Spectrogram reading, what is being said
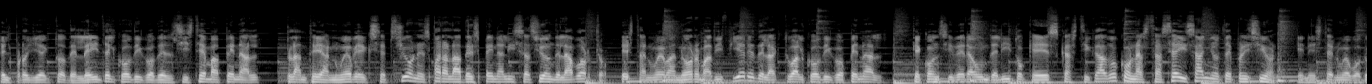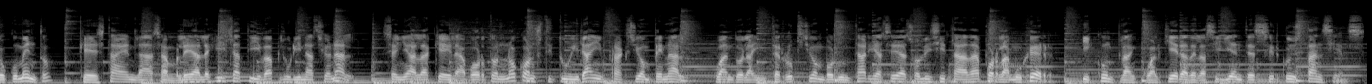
El proyecto de ley del Código del Sistema Penal plantea nueve excepciones para la despenalización del aborto. Esta nueva norma difiere del actual Código Penal, que considera un delito que es castigado con hasta seis años de prisión. En este nuevo documento, que está en la Asamblea Legislativa Plurinacional, señala que el aborto no constituirá infracción penal, cuando la interrupción voluntaria sea solicitada por la mujer, y cumplan cualquiera de las siguientes circunstancias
